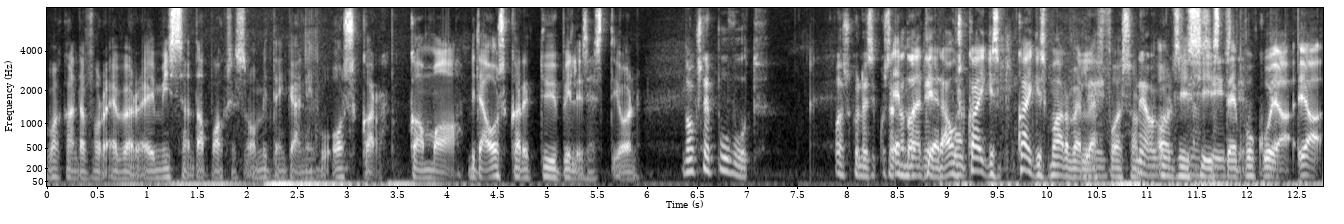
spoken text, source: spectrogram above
Wakanda Forever ei missään tapauksessa ole mitenkään niin kuin Oscar-kamaa, mitä Oscarit tyypillisesti on. No onko ne puvut? Olisiko ne, kun sä En mä tiedä, onko kaikissa, kaikissa Marvel-leffoissa on, Ne on on, on siis siistejä siistejä. pukuja. Ja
